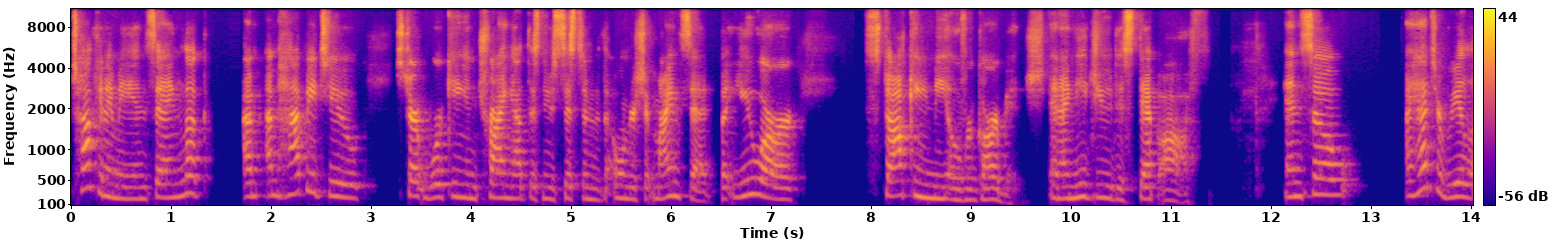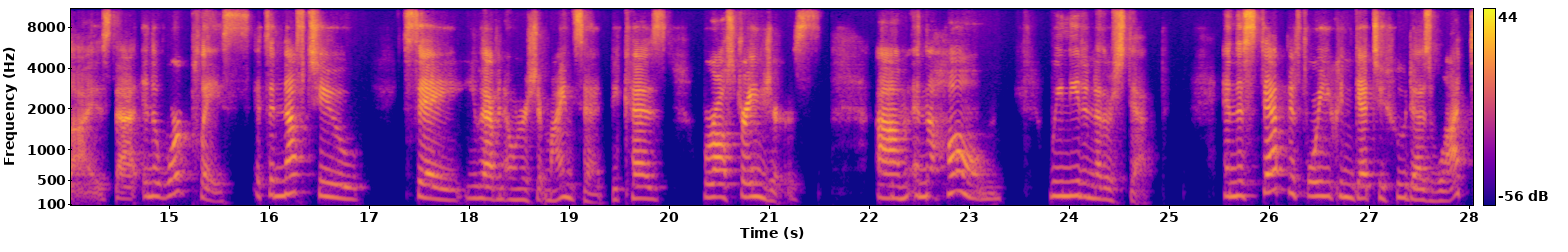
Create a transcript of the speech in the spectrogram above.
talking to me and saying, Look, I'm, I'm happy to start working and trying out this new system of the ownership mindset, but you are stalking me over garbage and I need you to step off. And so I had to realize that in the workplace, it's enough to say you have an ownership mindset because we're all strangers. Um, in the home, we need another step. And the step before you can get to who does what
